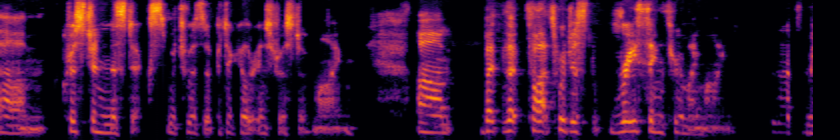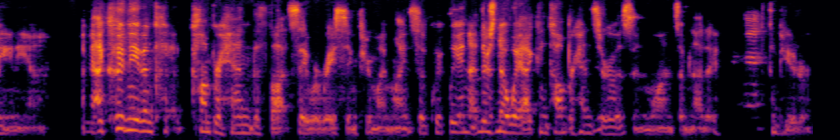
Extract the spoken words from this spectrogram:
um, Christian mystics, which was a particular interest of mine. Um, but the thoughts were just racing through my mind. So that's mania. I mean, I couldn't even c- comprehend the thoughts they were racing through my mind so quickly. And uh, there's no way I can comprehend zeros and ones. I'm not a mm-hmm. computer.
